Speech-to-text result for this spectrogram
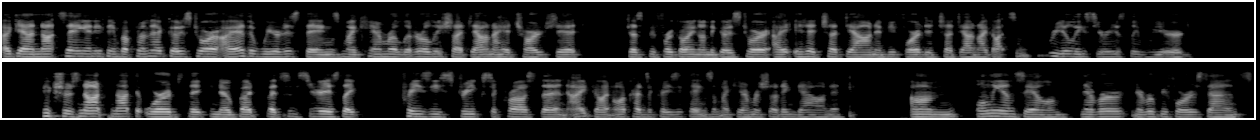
again not saying anything but from that ghost tour i had the weirdest things. My camera literally shut down. I had charged it just before going on the ghost tour. I, it had shut down and before it had shut down i got some really seriously weird pictures, not not the orbs that you know, but but some serious like crazy streaks across the. And I'd gotten all kinds of crazy things on my camera shutting down, and um, only on Salem, never never before or since.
